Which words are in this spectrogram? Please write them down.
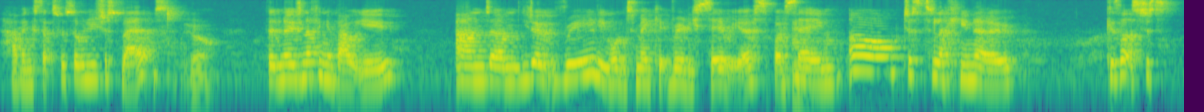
having sex with someone you just met yeah, that knows nothing about you. And um, you don't really want to make it really serious by saying oh just to let you know. Because that's just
